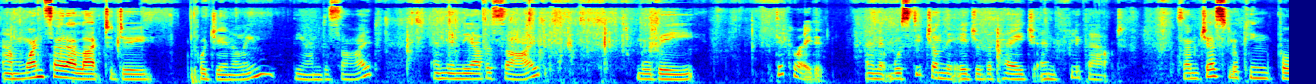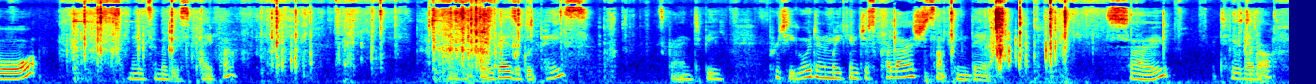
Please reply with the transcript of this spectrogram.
Um, one side I like to do for journaling, the underside. And then the other side will be decorated. And it will stitch on the edge of the page and flip out. So I'm just looking for, I need some of this paper. Oh, there's a good piece. It's going to be pretty good. And we can just collage something there. So, tear that off.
